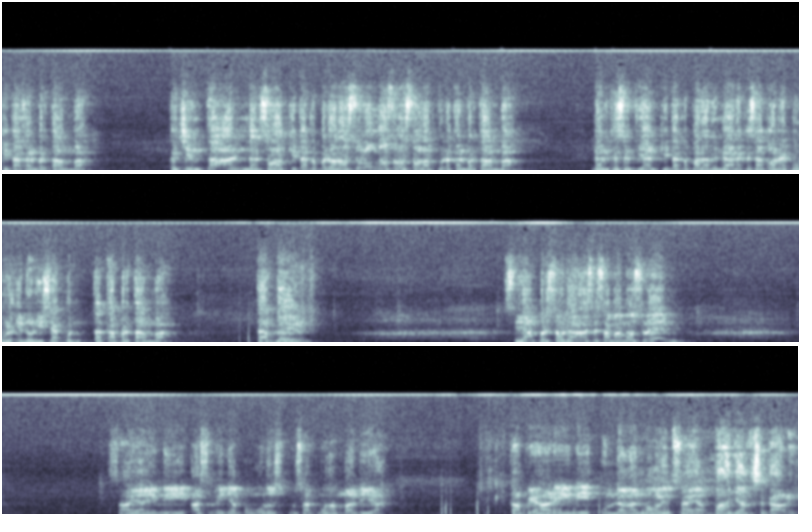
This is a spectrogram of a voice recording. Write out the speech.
kita akan bertambah. Kecintaan dan sholat kita kepada Rasulullah SAW pun akan bertambah. Dan kesetiaan kita kepada negara kesatuan Republik Indonesia pun tetap bertambah. Takbir. Siap bersaudara sesama muslim? Saya ini aslinya pengurus pusat Muhammadiyah. Tapi hari ini undangan maulid saya banyak sekali.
